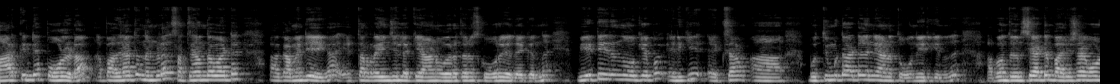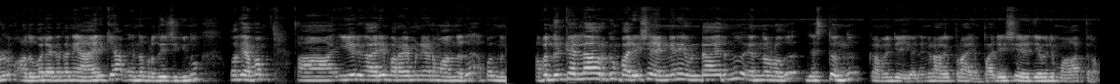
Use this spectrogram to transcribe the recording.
മാർക്കിന്റെ പോൾ ഇടാം. അപ്പോൾ അതിനകത്ത് നിങ്ങൾ സത്യസന്ധമായിട്ട് കമന്റ് ചെയ്യുക. എത്ര റേഞ്ചിലൊക്കെയാണ് ഓരോരുത്തരും സ്കോർ ചെയ്തേക്കുന്നത്. വീട്ടിൽ ഇരുന്ന് നോക്കിയപ്പോൾ എനിക്ക് എക്സാം ബുദ്ധിമുട്ടായിട്ട് തന്നെയാണ് തോന്നിയിരിക്കുന്നത്. അപ്പം തീർച്ചയായിട്ടും പരീക്ഷാ കോളിലും അതുപോലെയൊക്കെ തന്നെ ആയിരിക്കാം എന്ന് പ്രതീക്ഷിക്കുന്നു. ഓക്കെ അപ്പം ഈ ഒരു കാര്യം പറയാൻ വേണ്ടിയാണ് വന്നത്. അപ്പം അപ്പം നിങ്ങൾക്ക് എല്ലാവർക്കും പരീക്ഷ എങ്ങനെ ഉണ്ടായിരുന്നു എന്നുള്ളത് ജസ്റ്റ് ഒന്ന് കമന്റ് ചെയ്യുക. നിങ്ങളുടെ അഭിപ്രായം പരീക്ഷ എഴുതിയവർ മാത്രം.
